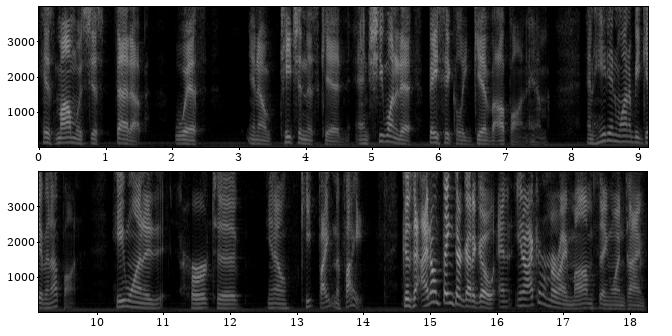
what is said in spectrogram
his mom was just fed up with you know, teaching this kid, and she wanted to basically give up on him. And he didn't want to be given up on. He wanted her to, you know, keep fighting the fight. Because I don't think they're going to go. And, you know, I can remember my mom saying one time,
